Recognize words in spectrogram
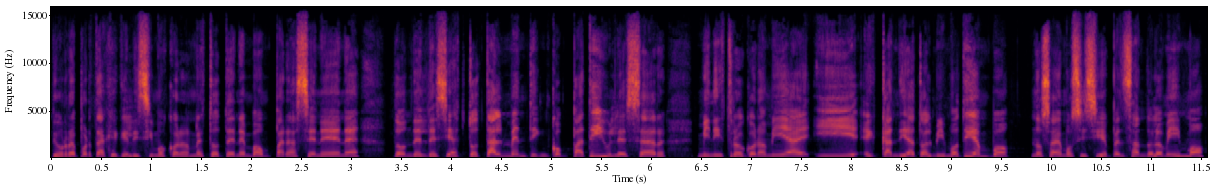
de un reportaje que le hicimos con Ernesto Tenenbaum para CNN, donde él decía es totalmente incompatible ser ministro de Economía y eh, candidato al mismo tiempo. No sabemos si sigue pensando lo mismo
